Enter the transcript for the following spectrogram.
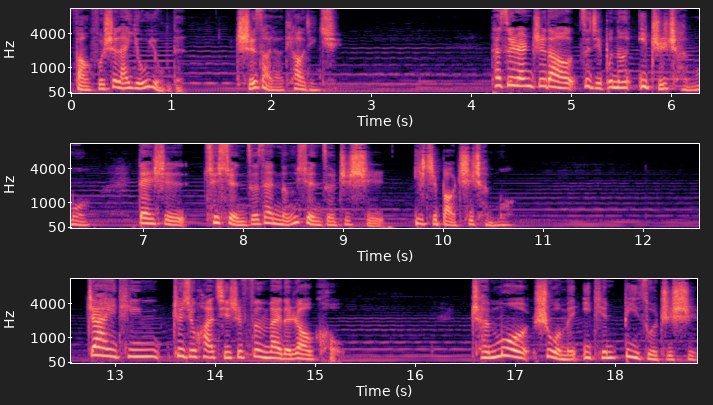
仿佛是来游泳的，迟早要跳进去。他虽然知道自己不能一直沉默，但是却选择在能选择之时一直保持沉默。乍一听这句话，其实分外的绕口。沉默是我们一天必做之事，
